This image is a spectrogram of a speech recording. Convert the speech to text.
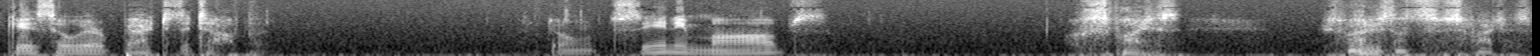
Okay, so we're back to the top. Don't see any mobs. Oh, spiders. Spiders, not spiders.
